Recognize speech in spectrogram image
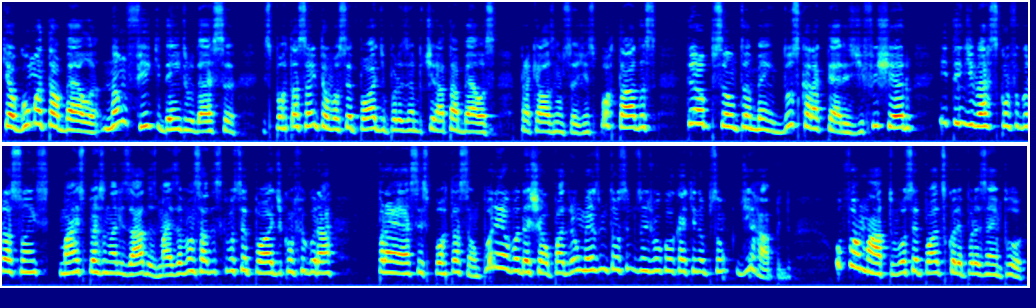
que alguma tabela não fique dentro dessa exportação, então você pode, por exemplo, tirar tabelas para que elas não sejam exportadas. Tem a opção também dos caracteres de ficheiro e tem diversas configurações mais personalizadas, mais avançadas que você pode configurar para essa exportação. Porém, eu vou deixar o padrão mesmo, então simplesmente vou colocar aqui na opção de rápido. O formato você pode escolher, por exemplo,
